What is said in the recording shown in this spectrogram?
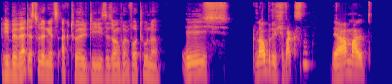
Wie bewertest du denn jetzt aktuell die Saison von Fortuna? Ich glaube durchwachsen. Wir haben halt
